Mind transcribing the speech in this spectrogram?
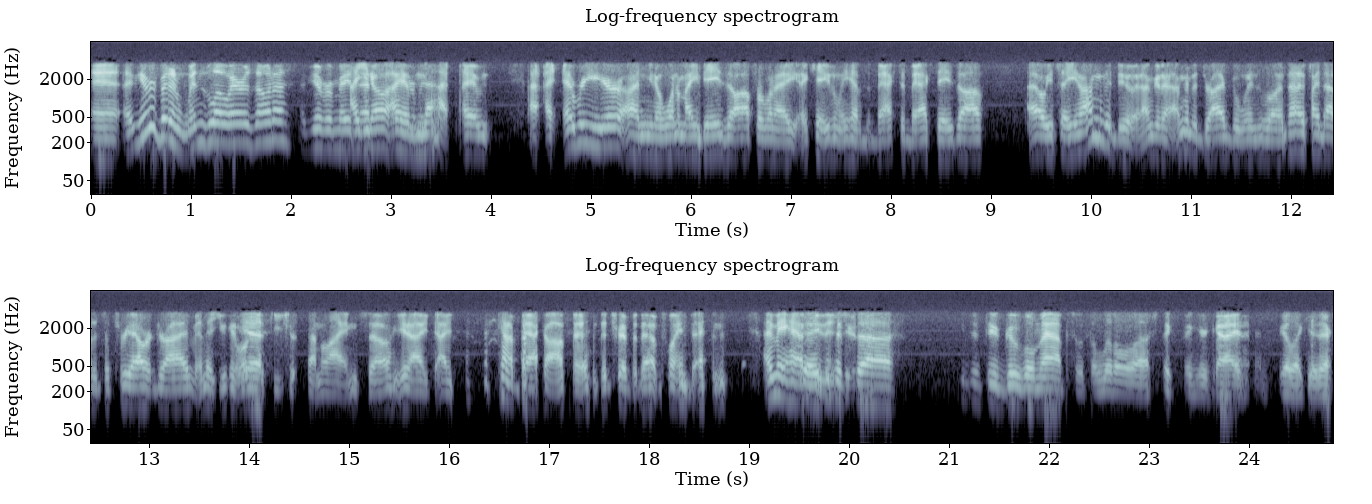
And have you ever been in Winslow, Arizona? Have you ever made? I, you know, I have not. I have. I, I, every year on you know one of my days off, or when I occasionally have the back-to-back days off, I always say, you know, I'm going to do it. I'm going to I'm going to drive to Winslow, and then I find out it's a three-hour drive, and that you can order yeah. t-shirts online. So you know, I, I kind of back off the, the trip at that point. Then I may have yeah, to this year. Uh, you just do Google Maps with the little uh, stick figure guide and feel like you're there.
